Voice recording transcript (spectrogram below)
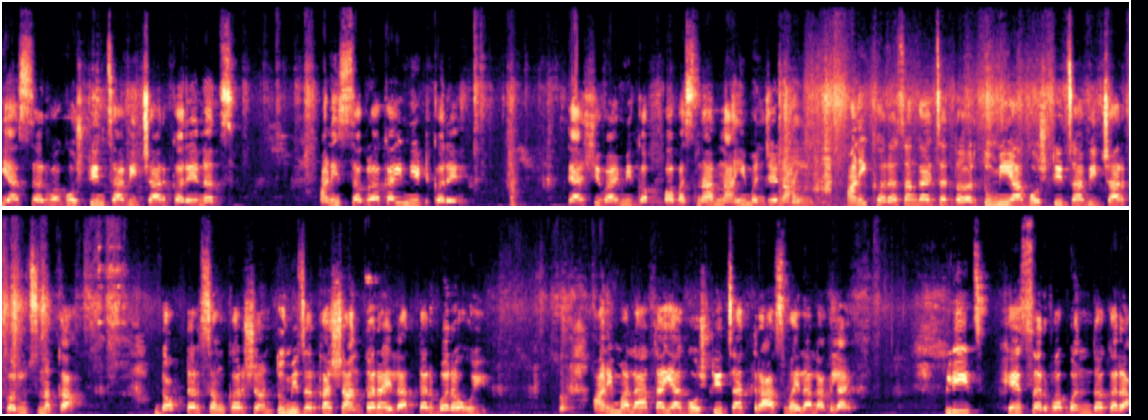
या सर्व गोष्टींचा विचार करेनच. आणि सगळं काही नीट करेन. त्याशिवाय मी गप्प बसणार नाही म्हणजे नाही. आणि खरं सांगायचं तर तुम्ही या गोष्टीचा विचार करूच नका. डॉक्टर संकर्षण तुम्ही जर का शांत राहिलात तर बरं होईल. आणि मला आता या गोष्टीचा त्रास व्हायला लागलाय. प्लीज हे सर्व बंद करा.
